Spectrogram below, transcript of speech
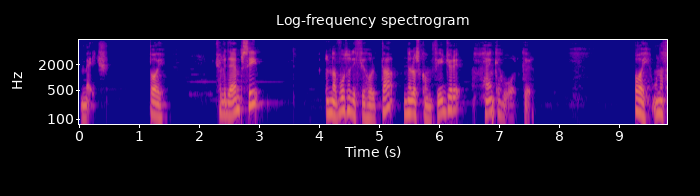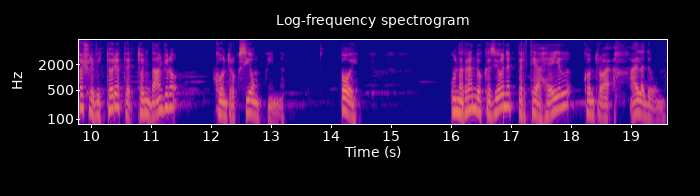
match. Poi Charlie Dempsey non ha avuto difficoltà nello sconfiggere Hank Walker. Poi una facile vittoria per Tony D'Angelo contro Xion Quinn. Poi una grande occasione per Thea Hale contro Ayla Dome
